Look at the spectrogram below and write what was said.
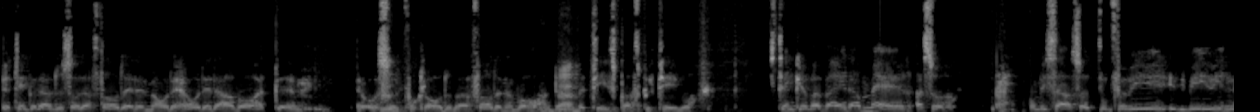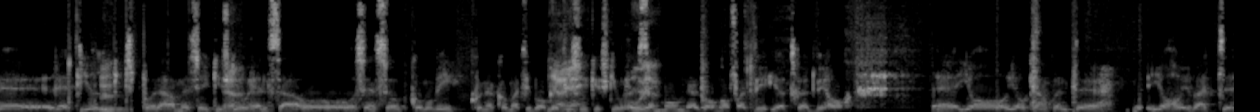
jag- tänker där du sa där fördelen med ADHD där var att... Eh, och så förklarade du vad fördelen var. Det här med tidsperspektiv. Och, så tänker jag, vad, vad är det mer? Alltså, om vi säger så, att, för vi, vi är ju inne rätt djupt på det här med psykisk Ja. ohälsa och, och, och sen så kommer vi kunna komma tillbaka Ja, till ja. psykisk ohälsa Oh, många gånger. För att vi, jag tror att vi har Eh, Jag, jag kanske inte... Jag har ju varit eh,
